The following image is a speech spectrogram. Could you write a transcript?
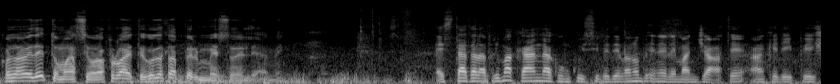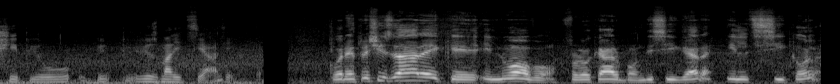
Cosa avete detto Massimo? La ProLite cosa ti ha permesso negli anni? È stata la prima canna con cui si vedevano bene le mangiate anche dei pesci più, più- più smaliziati. Vorrei precisare che il nuovo fluorocarbon di Sigar, il Sicol,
